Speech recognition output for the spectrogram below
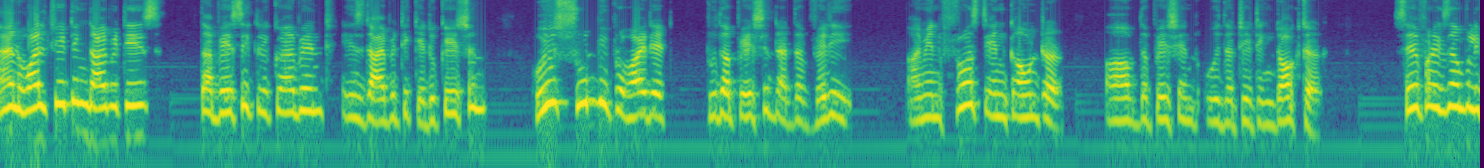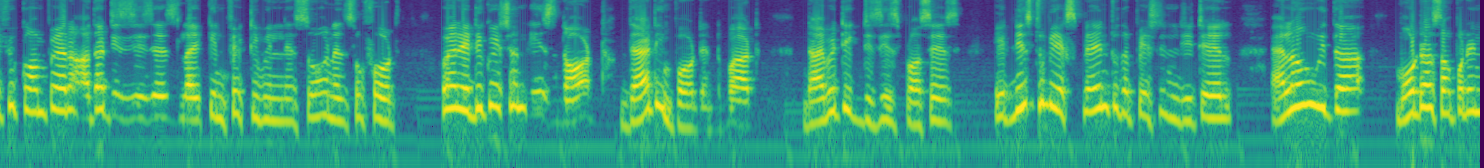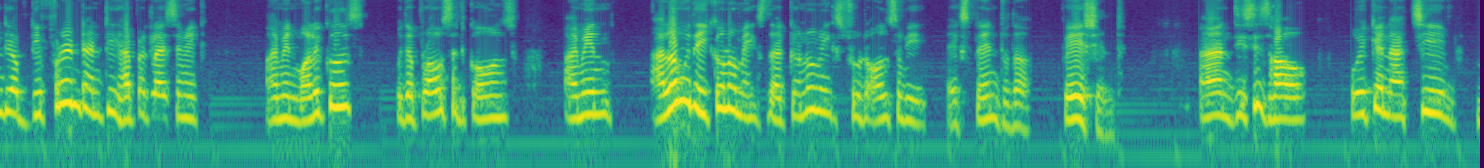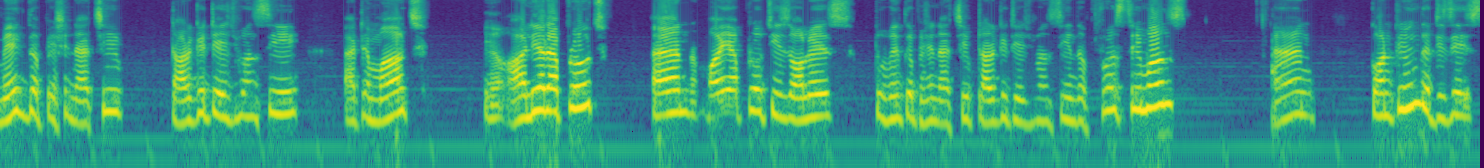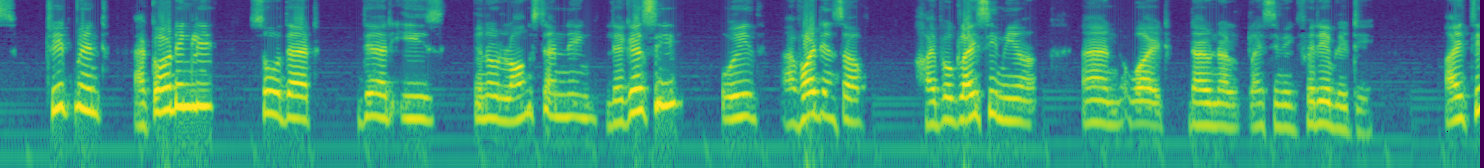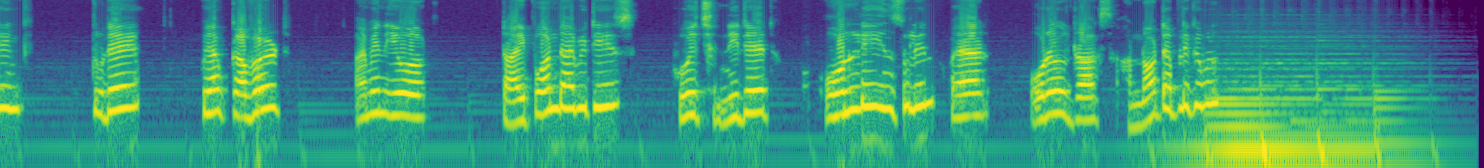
And while treating diabetes, the basic requirement is diabetic education which should be provided to the patient at the very I mean first encounter of the patient with the treating doctor. Say for example if you compare other diseases like infective illness so on and so forth where education is not that important but diabetic disease process it needs to be explained to the patient in detail along with the modus operandi of different anti-hyperglycemic I mean molecules with the pros and cons. I mean along with the economics the economics should also be explained to the patient. And this is how we can achieve make the patient achieve target H1C at a much you know, earlier approach. And my approach is always to make the patient achieve target H1C in the first 3 months. And continuing the disease treatment accordingly so that there is you know long standing legacy with avoidance of hypoglycemia and wide diurnal glycemic variability. I think today we have covered I mean your type 1 diabetes which needed only insulin where oral drugs are not applicable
